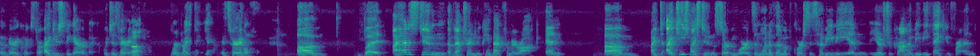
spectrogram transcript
A very quick story. I do speak Arabic, which is very oh, helpful. yeah, it's very helpful. Um, but I had a student, a veteran, who came back from Iraq, and um, I, I, teach my students certain words, and one of them, of course, is Habibi, and you know, Shukran Habibi, thank you, friend.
